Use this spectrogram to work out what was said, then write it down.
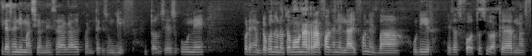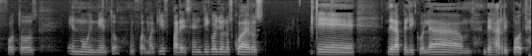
y las animaciones haga de cuenta que es un GIF. Entonces une, por ejemplo, cuando uno toma una ráfaga en el iPhone, él va a unir esas fotos y va a quedar unas fotos en movimiento en forma GIF. Parecen, digo yo, los cuadros eh, de la película de Harry Potter.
